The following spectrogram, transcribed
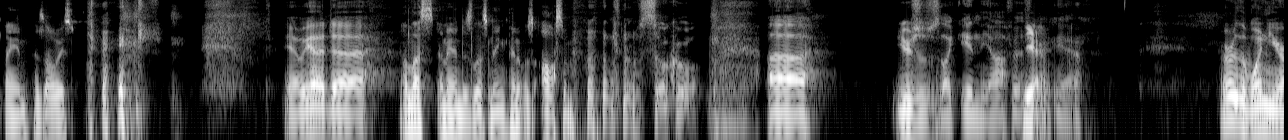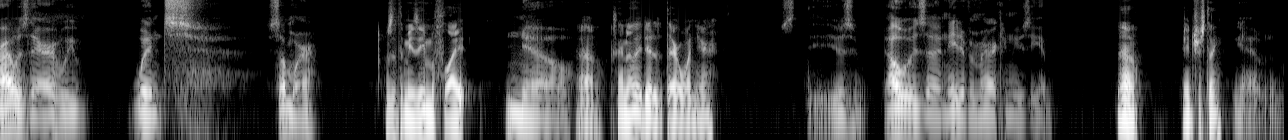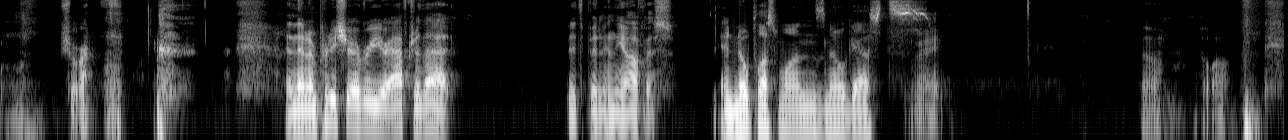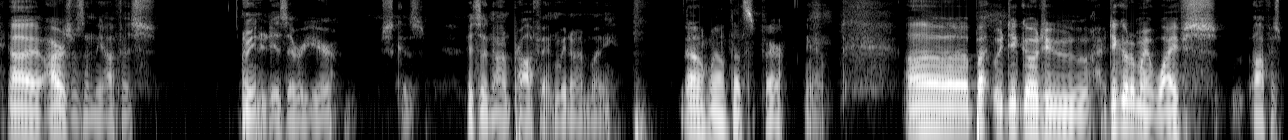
lame as always. yeah, we had. Uh, Unless Amanda's listening, then it was awesome. it was so cool. Uh, yours was like in the office. Yeah. right? yeah. I remember the one year I was there, we went somewhere. Was it the Museum of Flight? No, Oh, because I know they did it there one year. it was oh, it was a Native American museum. Oh, interesting. Yeah, sure. and then I'm pretty sure every year after that, it's been in the office. And no plus ones, no guests. Right. Oh, oh well. Uh, ours was in the office. I mean, it is every year, just because it's a nonprofit and we don't have money. Oh, well, that's fair. Yeah. Uh, but we did go to I did go to my wife's office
